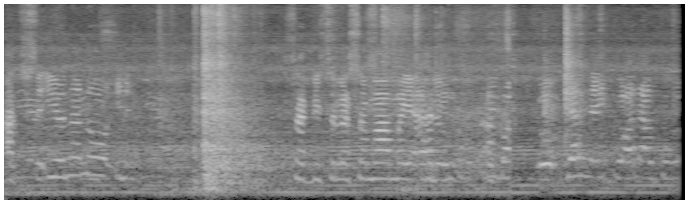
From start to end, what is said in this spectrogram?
At sa iyo na no, sabi sila sa mamaya, oh, yan na ikuan ang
